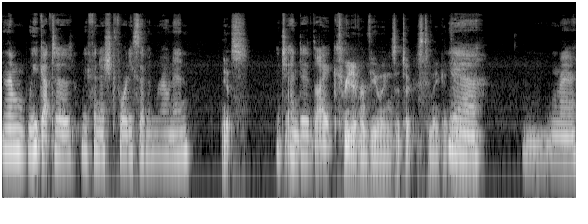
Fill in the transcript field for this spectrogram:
And then we got to we finished 47 Ronin, Yes. Which ended like Three different viewings it took us to make it through. yeah. Meh.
